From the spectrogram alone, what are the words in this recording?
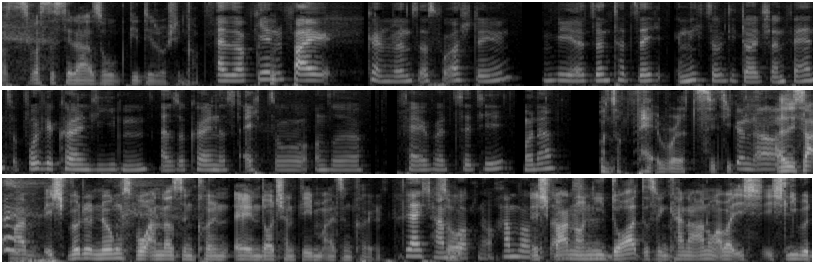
Was, was ist dir da so, geht dir durch den Kopf? also auf jeden Fall können wir uns das vorstellen. Wir sind tatsächlich nicht so die Deutschland-Fans, obwohl wir Köln lieben. Also Köln ist echt so unsere Favorite City, oder? Unsere Favorite City. Genau. Also ich sag mal, ich würde nirgendwo anders in Köln, äh, in Deutschland leben als in Köln. Vielleicht Hamburg noch. Hamburg Ich war noch schön. nie dort, deswegen keine Ahnung, aber ich, ich liebe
